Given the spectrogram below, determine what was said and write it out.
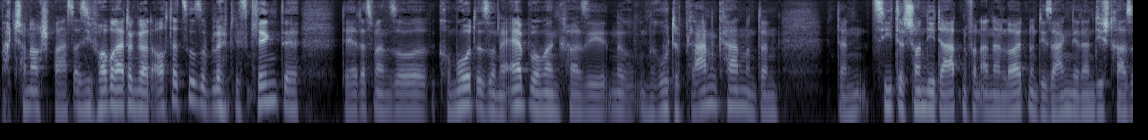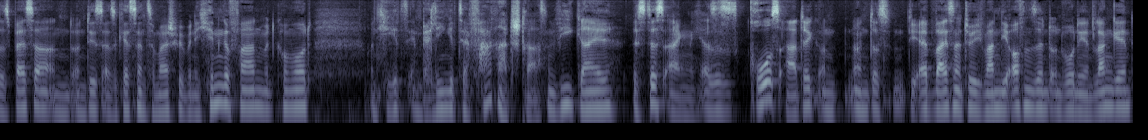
macht schon auch Spaß. Also die Vorbereitung gehört auch dazu, so blöd wie es klingt. Der, der, dass man so, Komoot ist so eine App, wo man quasi eine, eine Route planen kann und dann dann zieht es schon die Daten von anderen Leuten und die sagen dir dann, die Straße ist besser und, und dies. Also gestern zum Beispiel bin ich hingefahren mit Komoot und hier gibt's in Berlin gibt's ja Fahrradstraßen. Wie geil ist das eigentlich? Also es ist großartig und, und das, die App weiß natürlich, wann die offen sind und wo die entlang gehen.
